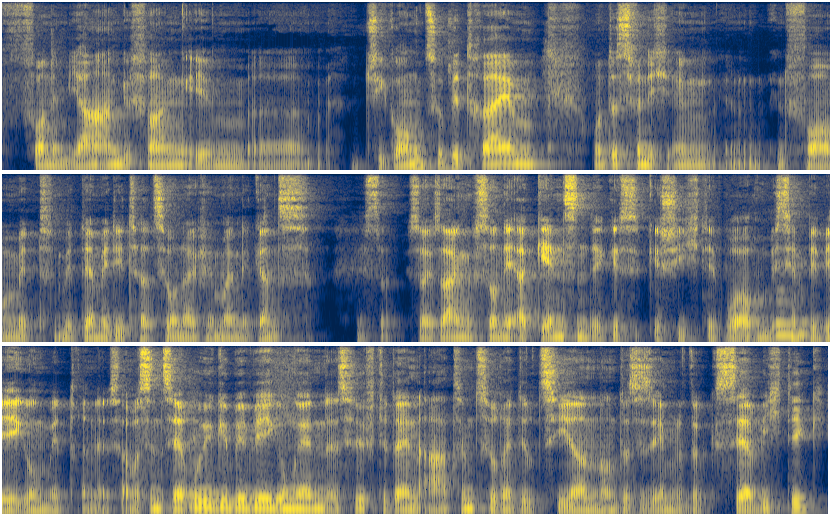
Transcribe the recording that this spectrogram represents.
vor einem Jahr angefangen, eben äh, Qigong zu betreiben. Und das finde ich in, in, in, Form mit, mit der Meditation eigentlich immer eine ganz, wie soll ich sagen, so eine ergänzende Geschichte, wo auch ein bisschen mhm. Bewegung mit drin ist. Aber es sind sehr ruhige Bewegungen, es hilft dir, deinen Atem zu reduzieren und das ist eben sehr wichtig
